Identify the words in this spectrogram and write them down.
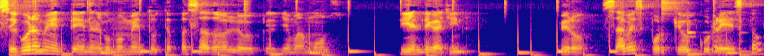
Seguramente en algún momento te ha pasado lo que llamamos piel de gallina. Pero ¿sabes por qué ocurre esto?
